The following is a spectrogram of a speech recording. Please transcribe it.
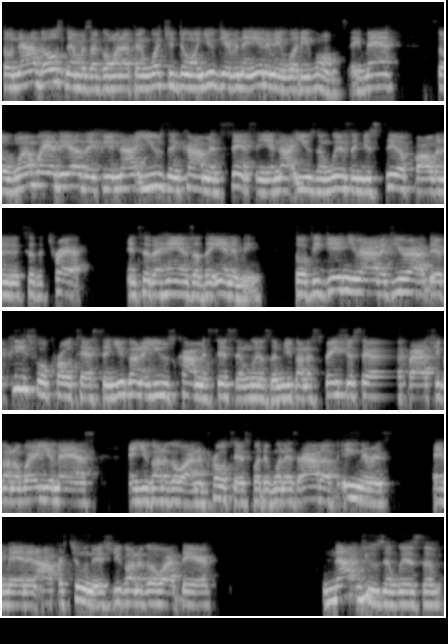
So now those numbers are going up. And what you're doing, you're giving the enemy what he wants. Amen. So one way or the other, if you're not using common sense and you're not using wisdom, you're still falling into the trap, into the hands of the enemy. So if he's getting you out, if you're out there peaceful protesting, you're going to use common sense and wisdom. You're going to space yourself out. You're going to wear your mask and you're going to go out and protest. But when it's out of ignorance, amen, and opportunists, you're going to go out there not using wisdom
